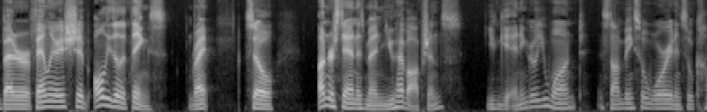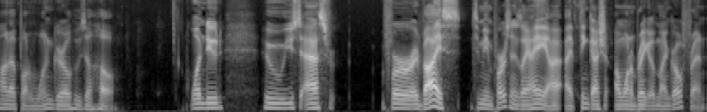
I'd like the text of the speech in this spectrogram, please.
better family relationship all these other things right? So understand as men you have options. You can get any girl you want and stop being so worried and so caught up on one girl who's a hoe one dude who used to ask for, for advice to me in person is like, hey, I, I think I should, I want to break up with my girlfriend.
